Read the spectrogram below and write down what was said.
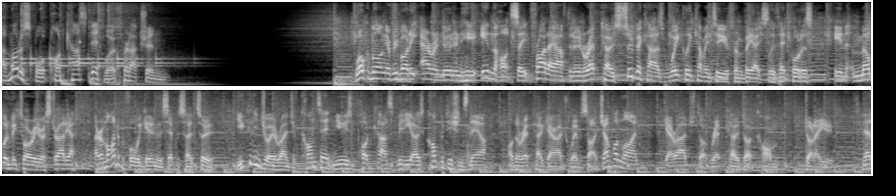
a Motorsport Podcast Network production. Welcome along, everybody. Aaron Noonan here in the hot seat. Friday afternoon, Repco Supercars Weekly coming to you from V8 Sleuth headquarters in Melbourne, Victoria, Australia. A reminder before we get into this episode, too, you can enjoy a range of content, news, podcasts, videos, competitions now on the Repco Garage website. Jump online, garage.repco.com.au. Now,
